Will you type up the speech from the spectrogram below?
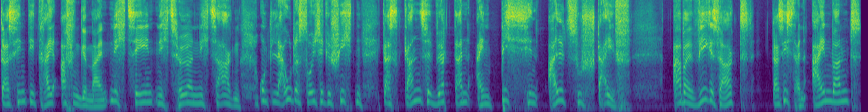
Da sind die drei Affen gemeint. Nichts sehen, nichts hören, nichts sagen. Und lauter solche Geschichten. Das Ganze wird dann ein bisschen allzu steif. Aber wie gesagt, das ist ein Einwand.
